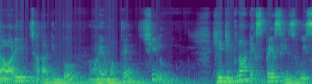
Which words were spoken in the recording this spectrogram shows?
যাওয়ারই ইচ্ছা তার কিন্তু মনের মধ্যে ছিল he did not express his wish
